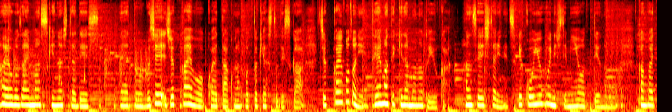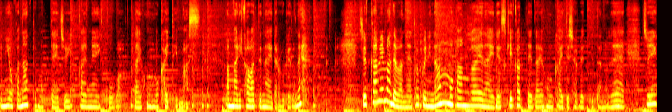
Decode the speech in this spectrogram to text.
おはようございます。木下です。えっ、ー、と無事10回を超えたこのポッドキャストですが10回ごとにテーマ的なものというか反省したりね次こういう風にしてみようっていうのを考えてみようかなと思って11回目以降は台本を書いています。あんまり変わってないだろうけどね。10回目まではね特に何も考えないで好き勝手台本書いて喋ってたので11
